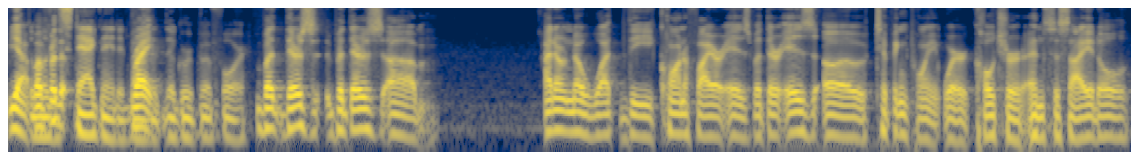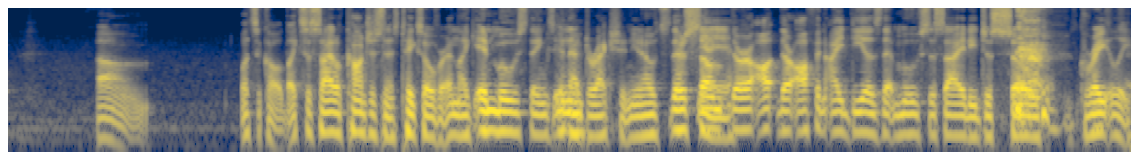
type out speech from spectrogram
yeah, but for the stagnated by right. the, the group before. but there's but there's um, I don't know what the quantifier is, but there is a tipping point where culture and societal, um, what's it called? Like societal consciousness takes over, and like it moves things in that direction. You know, It's- there's some Mm-hmm. yeah. there are there are often ideas that move society just so greatly,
